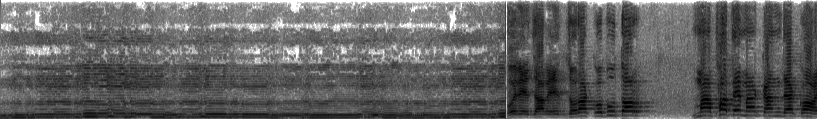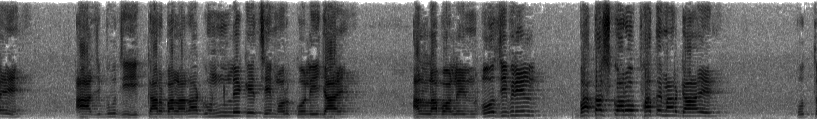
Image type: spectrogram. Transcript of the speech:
ওরে যারে জোড়া কবুতর, মা ফাতে মা কান্দে কয়, আজ বুঝি কারবালার আগুন লেগেছে মোর কলি যায় আল্লাহ বলেন, ও জিবরিল, বাতাস করো ফাতেমার গায়ে। পুত্র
